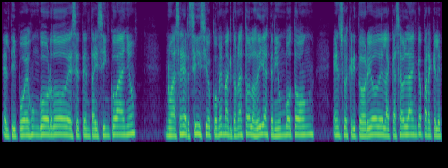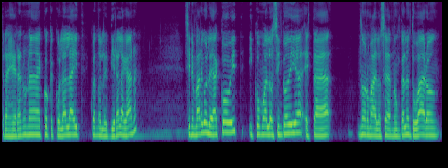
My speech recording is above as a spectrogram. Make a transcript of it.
El tipo es un gordo de 75 años, no hace ejercicio, come McDonald's todos los días, tenía un botón en su escritorio de la Casa Blanca para que le trajeran una Coca-Cola Light cuando le diera la gana. Sin embargo, le da COVID y como a los 5 días está normal, o sea, nunca lo entubaron.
